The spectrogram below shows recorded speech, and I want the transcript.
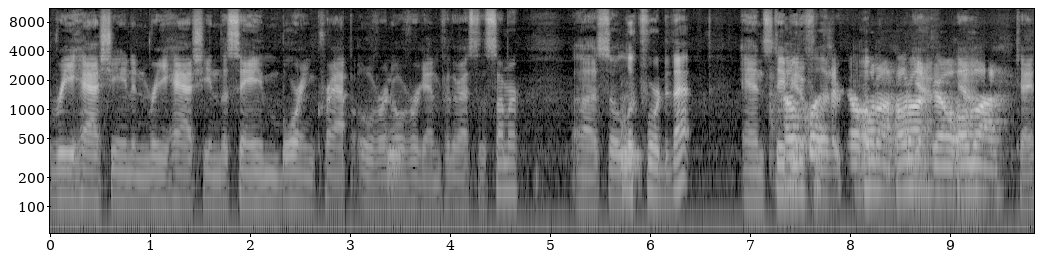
rehashing and rehashing the same boring crap over and over again for the rest of the summer. Uh, so look forward to that, and stay No beautiful. question, Joe. Hold on, hold on, Joe, hold on. Okay.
